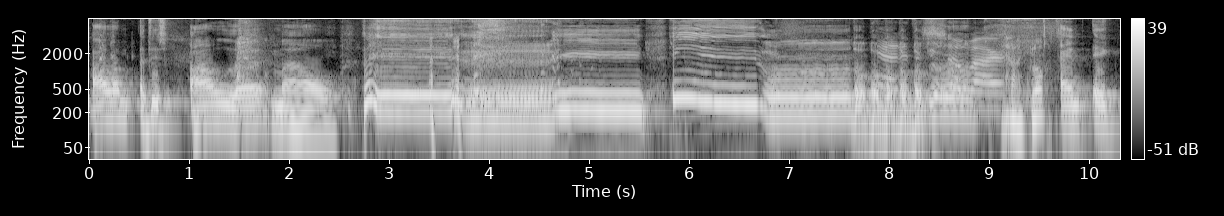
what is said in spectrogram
allem, het is allemaal... Ja, dit is zo waar. Ja, klopt. En ik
